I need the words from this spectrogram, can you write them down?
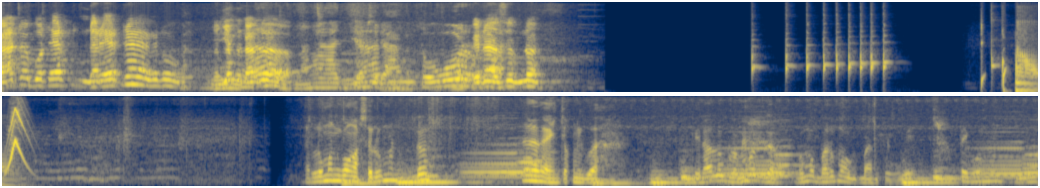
Kagak buat RT, dari RT gitu. Iya Jangan tenang, kagak. tenang aja sudah atur. Oke dah, sip dah. Ntar lu man gua nggak seru man. Gel. Aduh encok nih gua. Kira lu belum begal, gua mau baru mau bantuin. Capek gua man. Gua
